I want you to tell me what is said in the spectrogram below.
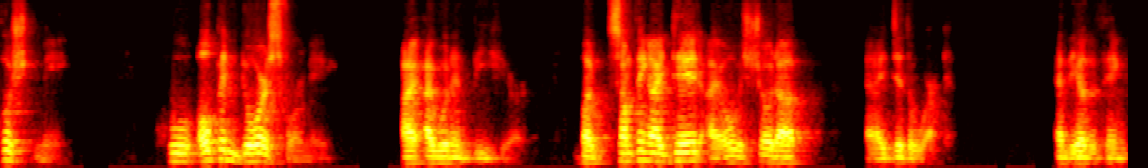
pushed me, who opened doors for me, I, I wouldn't be here. But something I did, I always showed up and I did the work. And the other thing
